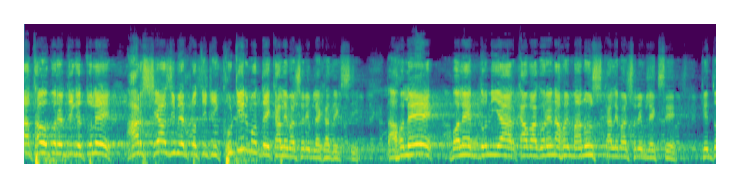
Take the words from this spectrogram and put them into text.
মাথা উপরের দিকে তুলে আরশে আজিমের প্রতিটি খুঁটির মধ্যে কালেমা শরীফ লেখা দেখছি। তাহলে বলেন, দুনিয়ার কাবা ঘরে না হয় মানুষ কালেমা শরীফ লেখছে, কিন্তু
